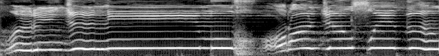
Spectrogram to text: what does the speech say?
وأخرجني مخرج صدق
